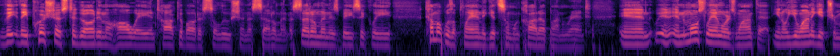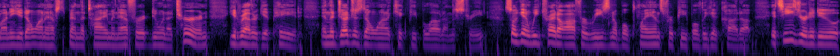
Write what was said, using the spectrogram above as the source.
they, they push us to go out in the hallway and talk about a solution, a settlement. A settlement is basically come up with a plan to get someone caught up on rent. And, and most landlords want that. You know, you want to get your money. You don't want to have to spend the time and effort doing a turn. You'd rather get paid. And the judges don't want to kick people out on the street. So again, we try to offer reasonable plans for people to get caught up. It's easier to do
